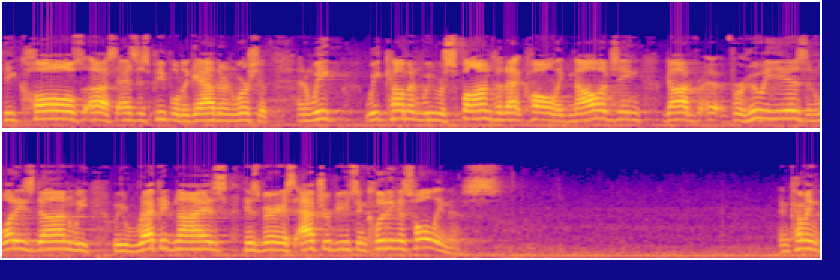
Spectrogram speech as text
He calls us as his people to gather and worship. And we, we come and we respond to that call, acknowledging God uh, for who he is and what he's done. We, we recognize his various attributes, including his holiness. And coming,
